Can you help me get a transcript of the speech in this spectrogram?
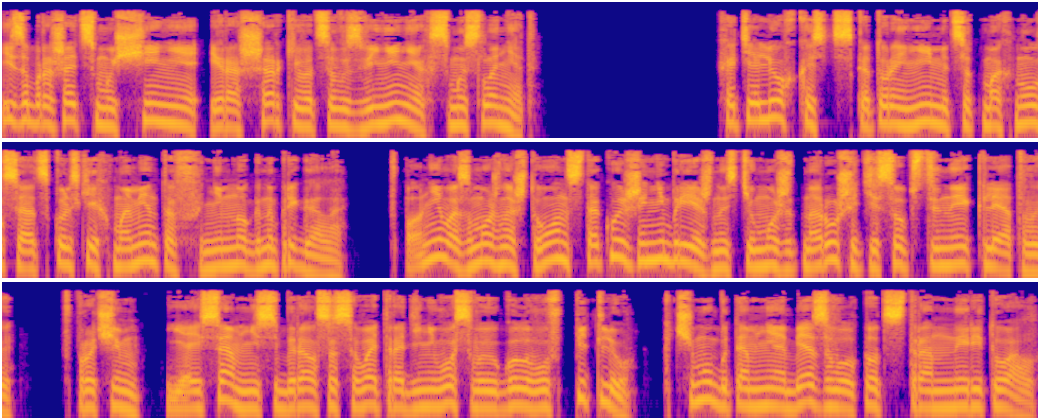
изображать смущение и расшаркиваться в извинениях смысла нет. Хотя легкость, с которой немец отмахнулся от скользких моментов, немного напрягала. Вполне возможно, что он с такой же небрежностью может нарушить и собственные клятвы. Впрочем, я и сам не собирался совать ради него свою голову в петлю, к чему бы там ни обязывал тот странный ритуал.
